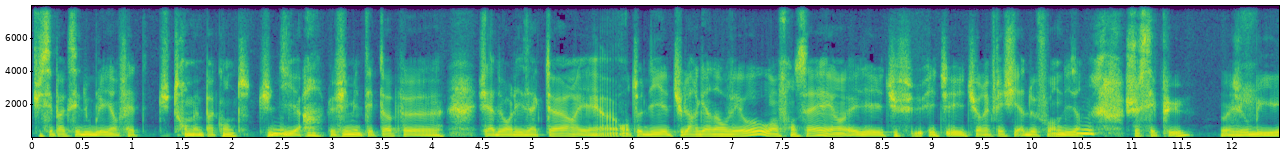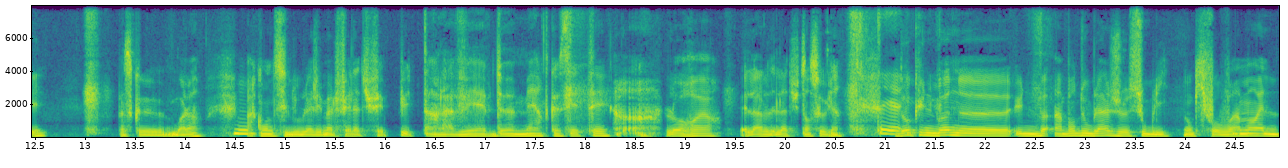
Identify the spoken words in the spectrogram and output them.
tu sais pas que c'est doublé en fait. Tu te rends même pas compte. Tu te Mm. dis, ah, le film était top. euh, J'adore les acteurs et euh, on te dit, tu la regardes en VO ou en français et, et tu, et tu, et tu réfléchis à deux fois en te disant, Mm. je sais plus, j'ai oublié. Parce que voilà. Mm. Par contre, si le doublage est mal fait, là, tu fais putain la VF de merde que c'était, l'horreur. Et là, là, tu t'en souviens. Donc une bonne, euh, une un bon doublage s'oublie. Donc il faut vraiment être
